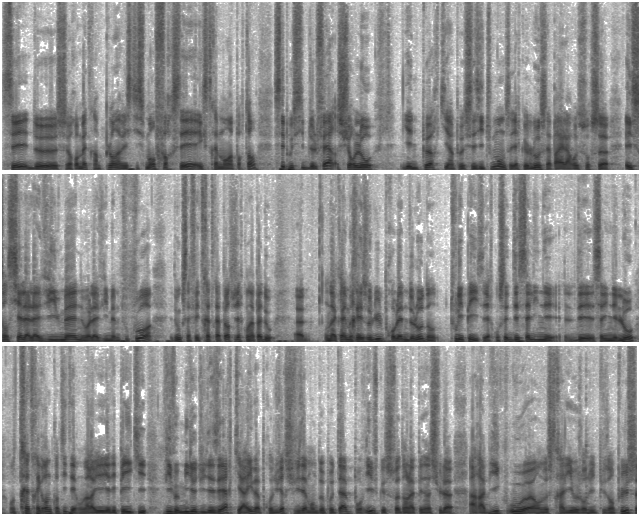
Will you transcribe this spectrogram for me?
c'est de se remettre un plan d'investissement forcé, extrêmement important. C'est possible de le faire sur l'eau il y a une peur qui est un peu saisit tout le monde, c'est-à-dire que l'eau, ça paraît la ressource essentielle à la vie humaine ou à la vie même tout court, donc ça fait très très peur de dire qu'on n'a pas d'eau. Euh, on a quand même résolu le problème de l'eau dans tous les pays, c'est-à-dire qu'on sait dessaliner, l'eau en très très grande quantité. Il y a des pays qui vivent au milieu du désert qui arrivent à produire suffisamment d'eau potable pour vivre, que ce soit dans la péninsule arabique ou euh, en Australie aujourd'hui de plus en plus.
